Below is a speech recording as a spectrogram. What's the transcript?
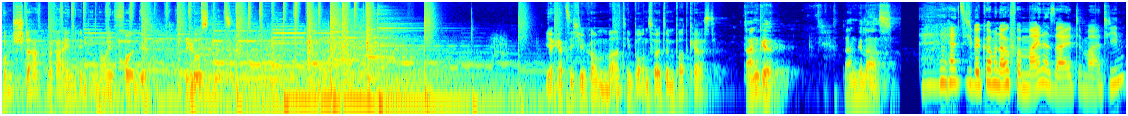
und starten rein in die neue Folge. Los geht's! Ja, herzlich willkommen, Martin, bei uns heute im Podcast. Danke. Danke, Lars. Herzlich willkommen auch von meiner Seite, Martin.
